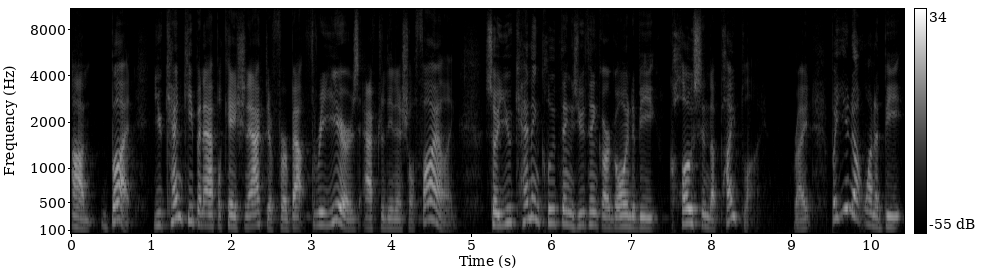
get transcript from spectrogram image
Um, but you can keep an application active for about three years after the initial filing. So you can include things you think are going to be close in the pipeline, right? But you don't want to be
